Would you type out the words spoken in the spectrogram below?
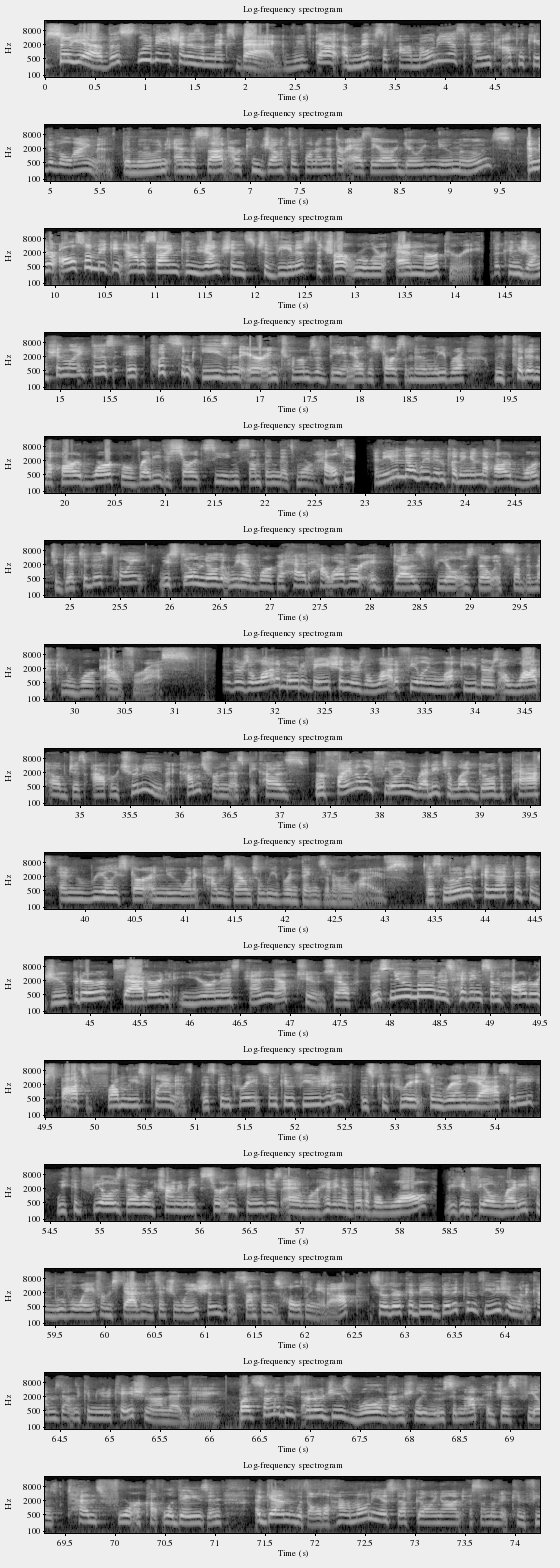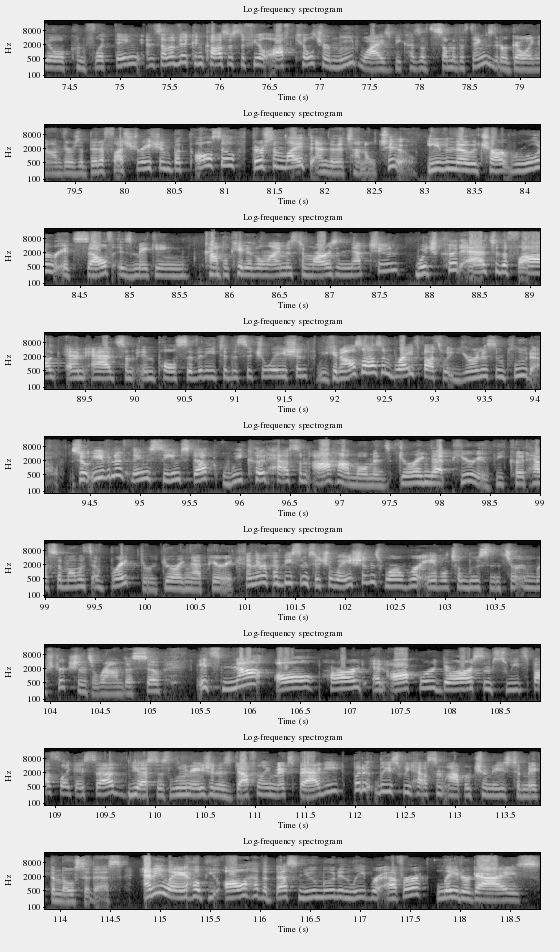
So yeah, this lunation is a mixed bag. We've got a mix of harmonious and complicated alignment. The moon and the sun are conjunct with one another as they are during new moons. And they're also making out of sign conjunctions to Venus, the chart ruler, and Mercury. The conjunction like this, it puts some ease in the air in terms of being able to start something in Libra. We've put in the hard work. We're ready to start seeing something that's more healthy and even though we've been putting in the hard work to get to this point, we still know that we have work ahead. However, it does feel as though it's something that can work out for us. So there's a lot of motivation, there's a lot of feeling lucky, there's a lot of just opportunity that comes from this because we're finally feeling ready to let go of the past and really start anew when it comes down to Libran things in our lives. This moon is connected to Jupiter, Saturn, Uranus, and Neptune. So this new moon is hitting some harder spots from these planets. This can create some confusion. This could create some grandiosity. We could feel as though we're trying to make certain changes and we're hitting a bit of a wall. We can feel ready to move away from stagnant situations, but that something is holding it up. So there could be a bit of confusion when it comes down to communication on that day. But some of these energies will eventually loosen up. It just feels tense for a couple of days. And again, with all the harmonious stuff going on, some of it can feel conflicting and some of it can cause us to feel off kilter mood wise because of some of the things that are going on. There's a bit of frustration, but also there's some light at the end of the tunnel too. Even though the chart ruler itself is making complicated alignments to Mars and Neptune, which could add to the fog and add some impulsivity to the situation, we can also have some bright spots with Uranus and Pluto. So even if things seem stuck, we could have some aha moments during that period. We could have some moments of breakthrough during that period. And there could be some situations where we're able to loosen certain restrictions around us. So it's not all hard and awkward. There are some sweet spots, like I said. Yes, this lunation is definitely mixed baggy, but at least we have some opportunities to make the most of this. Anyway, I hope you all have the best new moon in Libra ever. Later, guys.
